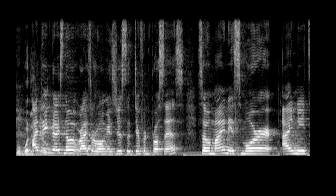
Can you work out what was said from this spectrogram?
wh- what is I think there's no right or wrong, it's just a different process. So mine is more, I need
